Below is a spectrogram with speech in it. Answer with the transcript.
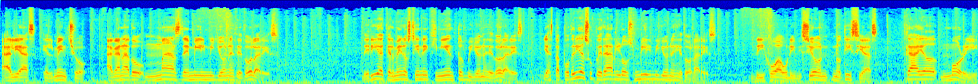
alias El Mencho, ha ganado más de mil millones de dólares. Diría que al menos tiene 500 millones de dólares y hasta podría superar los mil millones de dólares, dijo a Univision Noticias Kyle Murray,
